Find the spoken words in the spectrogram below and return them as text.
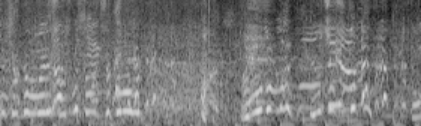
Biçim şaka bu böyle saçma salak şaka mı olur? Öldürdüm lan. Ne biçim şaka? Tamam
